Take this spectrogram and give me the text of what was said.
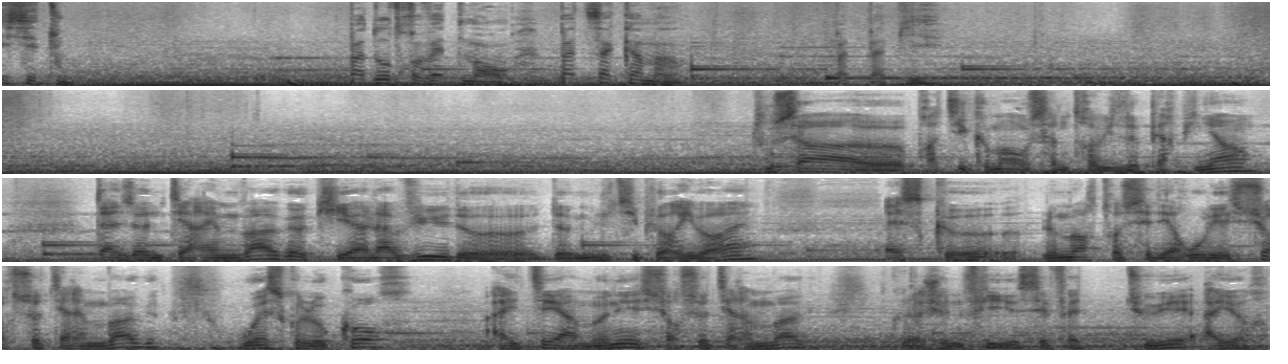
Et c'est tout. Pas d'autres vêtements, pas de sac à main, pas de papier. Ça euh, pratiquement au centre-ville de Perpignan, dans un terrain vague qui a la vue de, multiples riverains. Est-ce que le meurtre s'est déroulé sur ce terrain vague ou est-ce que le corps a été amené sur ce terrain vague que la jeune fille s'est faite tuer ailleurs?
